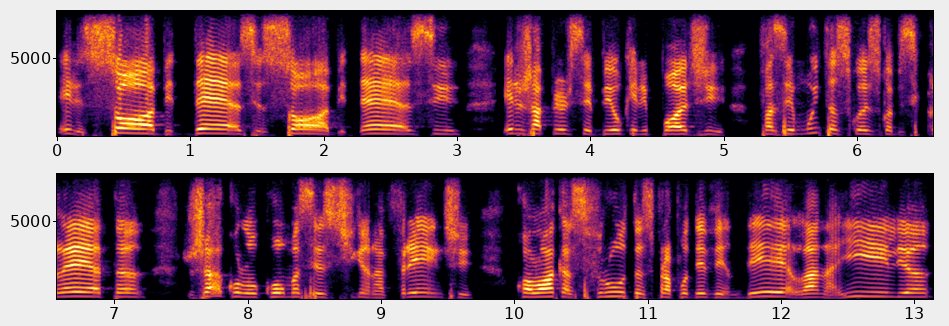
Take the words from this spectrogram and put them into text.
Ele sobe, desce, sobe, desce. Ele já percebeu que ele pode fazer muitas coisas com a bicicleta, já colocou uma cestinha na frente, coloca as frutas para poder vender lá na ilha.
